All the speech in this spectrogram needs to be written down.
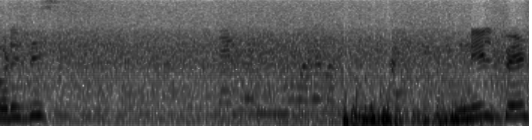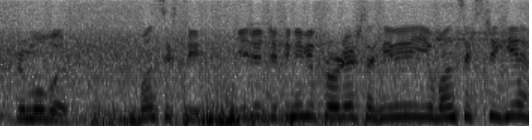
What is this? Nail paint remover 160 ये जो जितनी भी प्रोडक्ट्स रखी हुई, ये 160 की है?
